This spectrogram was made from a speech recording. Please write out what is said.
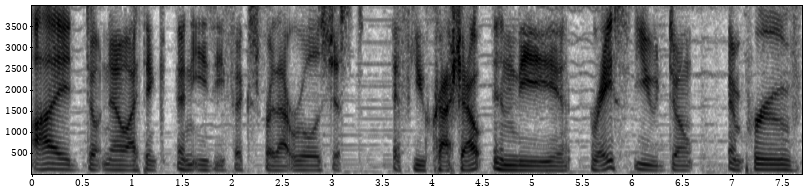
I don't know. I think an easy fix for that rule is just if you crash out in the race, you don't improve,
